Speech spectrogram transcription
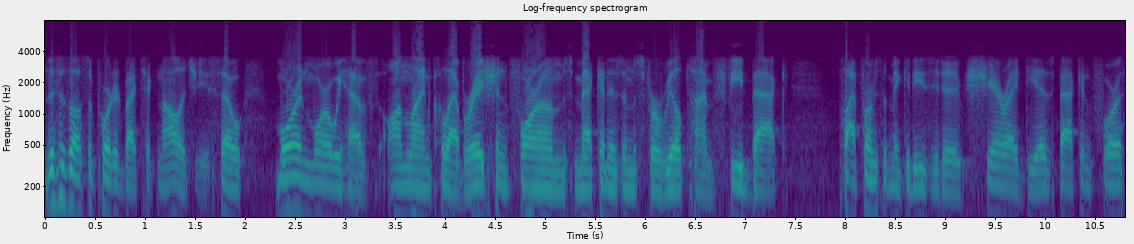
This is all supported by technology. So more and more we have online collaboration forums, mechanisms for real-time feedback, platforms that make it easy to share ideas back and forth.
